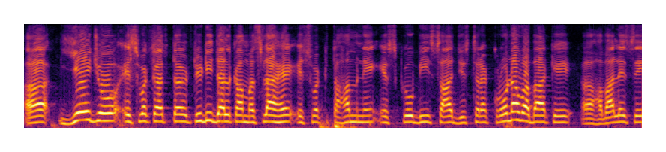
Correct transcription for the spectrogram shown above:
आ, ये जो इस वक्त टिडी दल का मसला है इस वक्त हमने इसको भी साथ जिस तरह कोरोना वबा के हवाले से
